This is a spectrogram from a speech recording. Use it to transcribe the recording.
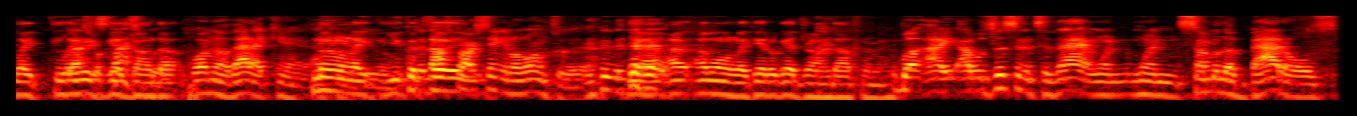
like Well, lyrics get drowned out. Well, no, that I can't. No, no, can't like, do. you could because I'll start singing along to it. yeah, I, I won't like it'll get drowned out for me. But I, I was listening to that when when some of the battles,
